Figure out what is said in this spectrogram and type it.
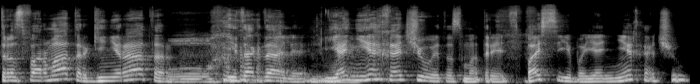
трансформатор, генератор О. и так далее. Не я не хочу это смотреть. Спасибо, я не хочу.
